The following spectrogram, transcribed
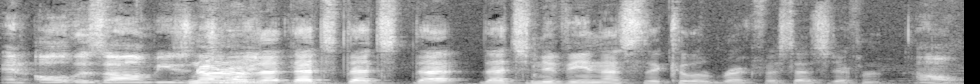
and all the zombies. No, no, joined that that's that's that that's Nivian. That's the Killer Breakfast. That's different. Oh,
